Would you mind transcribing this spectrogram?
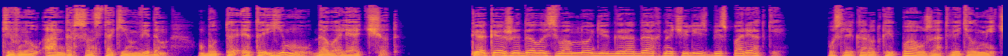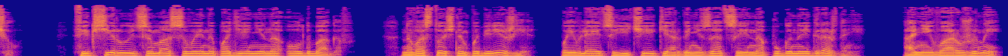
кивнул Андерсон с таким видом, будто это ему давали отчет. Как и ожидалось, во многих городах начались беспорядки. После короткой паузы ответил Митчелл. Фиксируются массовые нападения на олдбагов. На восточном побережье появляются ячейки организации «Напуганные граждане». Они вооружены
